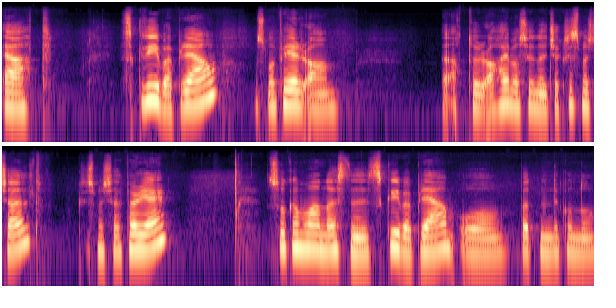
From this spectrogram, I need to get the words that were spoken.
at skriva brev, hvis man fer av at du har heima til Christmas Child, Christmas Child per så kan man nesten skriva brev, og bøttene kan nå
